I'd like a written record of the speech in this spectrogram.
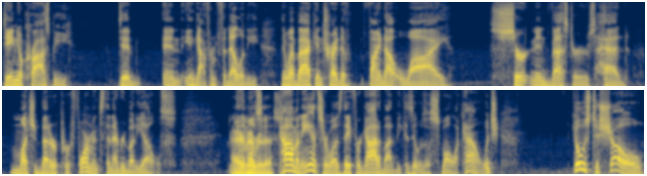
Daniel Crosby did and, and got from Fidelity. They went back and tried to find out why certain investors had much better performance than everybody else. I And the remember most this. common answer was they forgot about it because it was a small account, which goes to show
